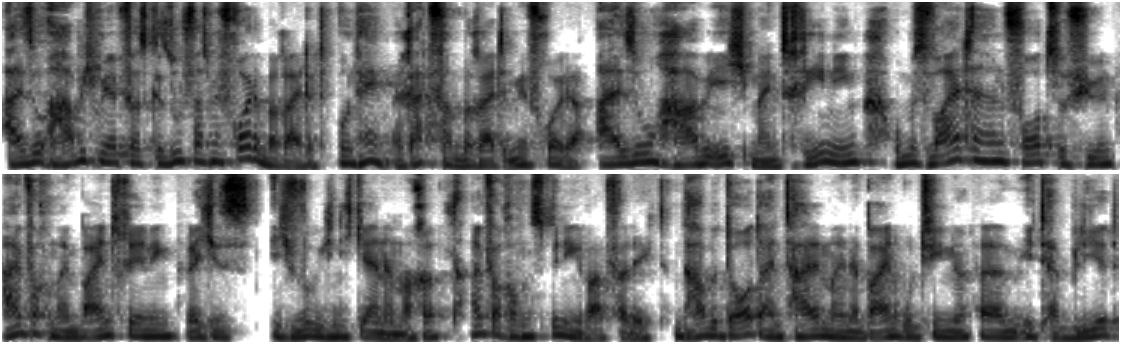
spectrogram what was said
Also habe ich mir etwas gesucht, was mir Freude bereitet. Und hey, Radfahren bereitet mir Freude. Also habe ich mein Training, um es weiterhin fortzuführen, einfach mein Beintraining, welches ich wirklich nicht gerne mache, einfach auf ein Spinningrad verlegt und habe dort einen Teil meiner Beinroutine ähm, etabliert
